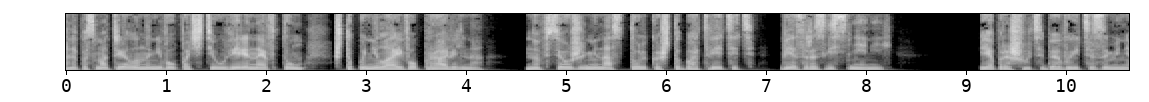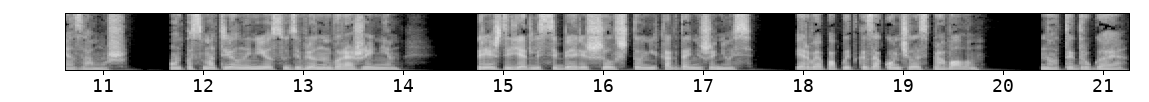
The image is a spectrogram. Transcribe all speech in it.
Она посмотрела на него, почти уверенная в том, что поняла его правильно, но все же не настолько, чтобы ответить без разъяснений. «Я прошу тебя выйти за меня замуж». Он посмотрел на нее с удивленным выражением. «Прежде я для себя решил, что никогда не женюсь. Первая попытка закончилась провалом. Но ты другая».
